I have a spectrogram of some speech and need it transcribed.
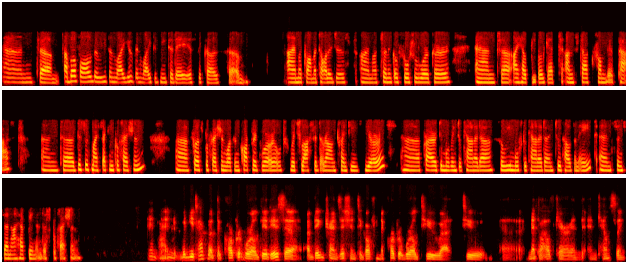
And um, above all, the reason why you've invited me today is because um, I'm a traumatologist, I'm a clinical social worker, and uh, I help people get unstuck from their past. And uh, this is my second profession. Uh, first profession was in corporate world, which lasted around 20 years uh, prior to moving to Canada. So we moved to Canada in 2008, and since then I have been in this profession. And, and when you talk about the corporate world, it is a, a big transition to go from the corporate world to uh, to mental health care and, and counseling.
